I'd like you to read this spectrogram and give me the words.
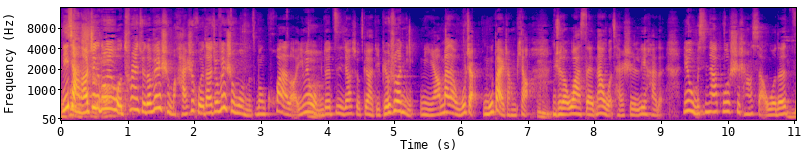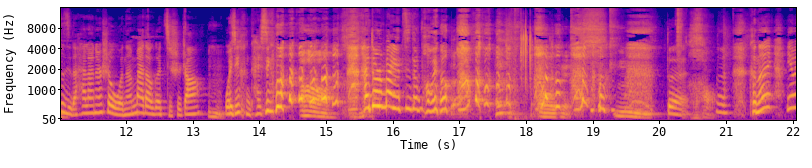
你讲到这个东西，我突然觉得为什么还是回到就为什么我们这么快乐？因为我们对自己要求比较低。比如说你你要卖到五百五百张票，你觉得哇塞，那我才是厉害的。因为我们新加坡市场小，我的自己的 Highliner show 我能卖到个几十张，我已经很开心了，哦，还都是卖给自己的朋友。OK，嗯，对，好，可能因为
